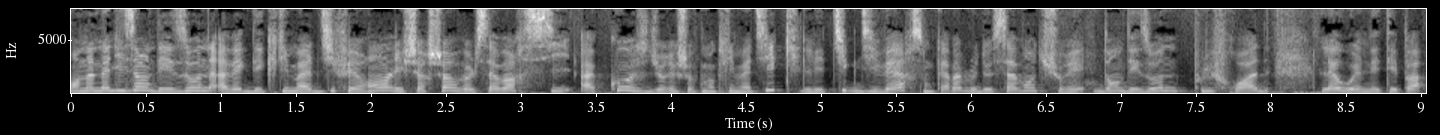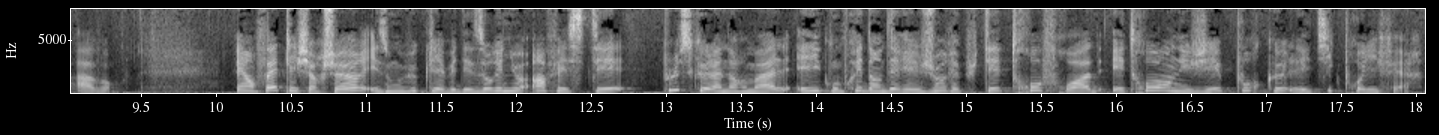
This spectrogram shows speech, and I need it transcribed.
En analysant des zones avec des climats différents, les chercheurs veulent savoir si, à cause du réchauffement climatique, les tiques d'hiver sont capables de s'aventurer dans des zones plus froides, là où elles n'étaient pas avant. Et en fait, les chercheurs, ils ont vu qu'il y avait des orignaux infestés plus que la normale, et y compris dans des régions réputées trop froides et trop enneigées pour que les tiques prolifèrent.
